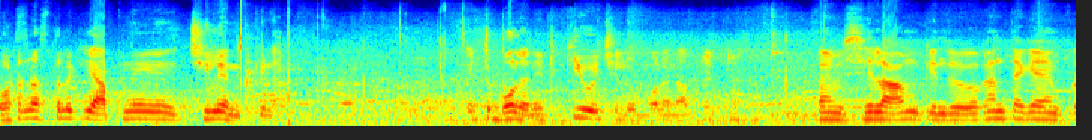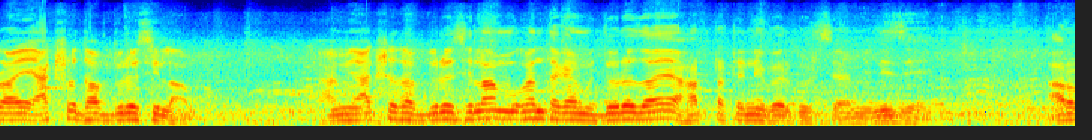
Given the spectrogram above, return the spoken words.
ঘটনাস্থলে কি আপনি ছিলেন কিনা? একটু বলেন, একটু কি হয়েছিল বলেন আপনি একটু। আমি ছিলাম, কিন্তু ওখান থেকে আমি প্রায় একশো ধাপ দূরে ছিলাম। আমি একশো ধাপ দূরে ছিলাম, ওখান থেকে আমি দূরে যাই হাতটা টেনে বের করছি আমি নিজে। আরও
